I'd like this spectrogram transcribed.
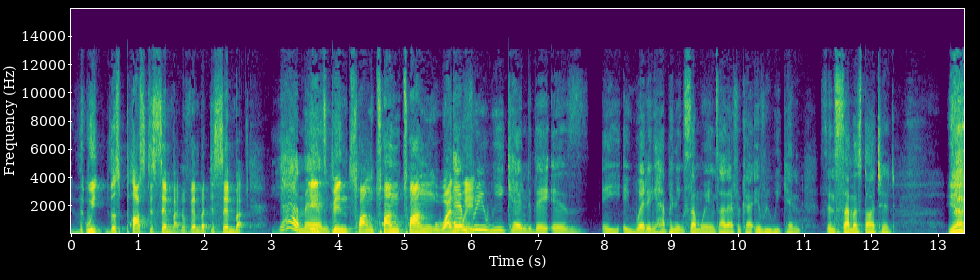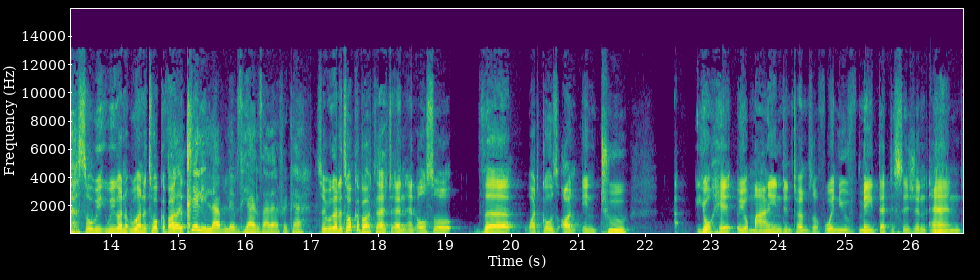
th- we this past December, November, December. Yeah, man. It's been twang twang twang one every way. Every weekend there is a, a wedding happening somewhere in South Africa every weekend since summer started. Yeah, so we we gonna we want to talk about. So clearly, love lives here in South Africa. So we're going to talk about that, and and also the what goes on into your head, your mind in terms of when you've made that decision and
